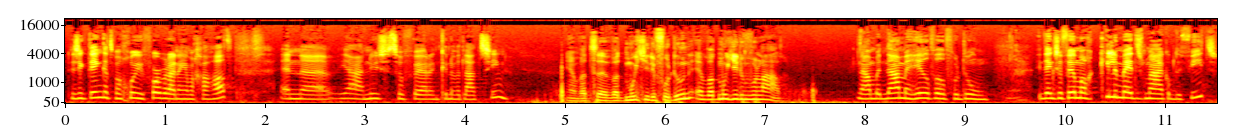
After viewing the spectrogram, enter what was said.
Dus ik denk dat we een goede voorbereiding hebben gehad. En ja, nu is het zover en kunnen we het laten zien. Ja, wat, wat moet je ervoor doen en wat moet je ervoor laten? Nou, met name heel veel voor doen. Ik denk zoveel mogelijk kilometers maken op de fiets.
